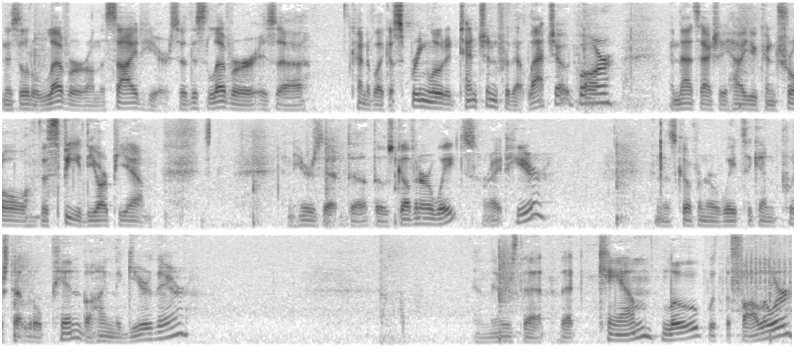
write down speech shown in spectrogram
and there's a little lever on the side here. So this lever is a kind of like a spring-loaded tension for that latch-out bar, and that's actually how you control the speed, the RPM. And here's that the, those governor weights right here. And those governor weights again push that little pin behind the gear there. And there's that, that cam lobe with the follower.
